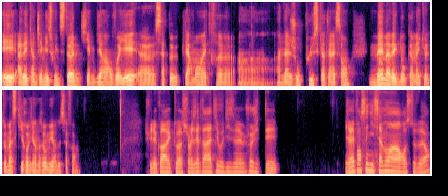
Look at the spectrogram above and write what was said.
Et avec un James Winston qui aime bien envoyer, euh, ça peut clairement être euh, un, un, ajout plus qu'intéressant, même avec donc un Michael Thomas qui reviendrait au meilleur de sa forme. Je suis d'accord avec toi. Sur les alternatives au 19e choix, j'étais. J'avais pensé initialement à un receveur.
